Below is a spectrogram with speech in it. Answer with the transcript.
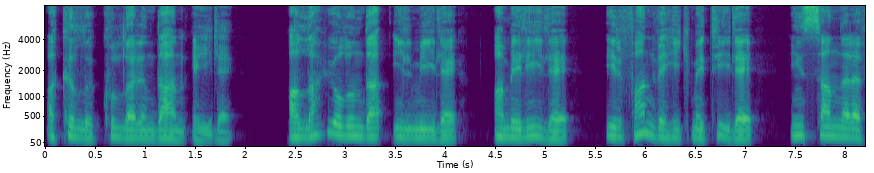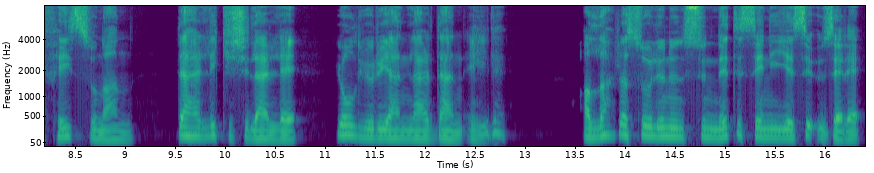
akıllı kullarından eyle. Allah yolunda ilmiyle, ameliyle, irfan ve hikmetiyle insanlara feyz sunan, değerli kişilerle yol yürüyenlerden eyle. Allah Resulü'nün sünnet-i seniyesi üzere,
